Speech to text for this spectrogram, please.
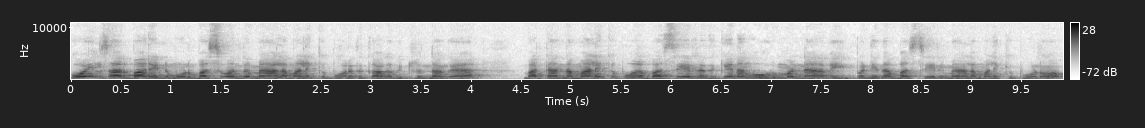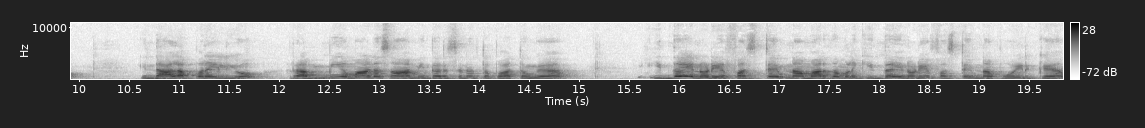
கோயில் சார்பாக ரெண்டு மூணு பஸ் வந்து மேலே மலைக்கு போகிறதுக்காக விட்டுருந்தாங்க. பட் அந்த மலைக்கு போகிற பஸ் ஏறுறதுக்கே நாங்கள் ஒரு மணி நேரம் வெயிட் பண்ணி தான் பஸ் ஏறி மேலே மலைக்கு போனோம். இந்த அலப்பறையிலையும் ரம்மியமான சாமி தரிசனத்தை பார்த்தோங்க. இதுதான் என்னுடைய ஃபஸ்ட் டைம் நான் மருதமலைக்கு இதுதான் என்னுடைய ஃபஸ்ட் டைம் நான் போயிருக்கேன்.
